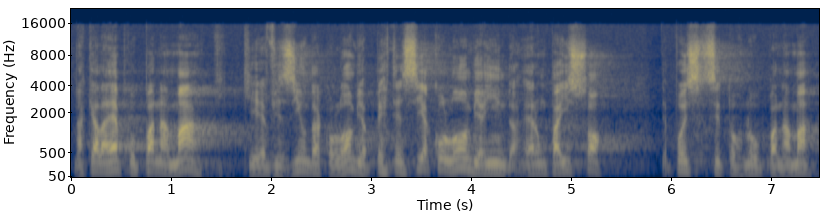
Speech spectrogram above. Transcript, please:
naquela época o Panamá, que é vizinho da Colômbia, pertencia à Colômbia ainda, era um país só. Depois se tornou o Panamá.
